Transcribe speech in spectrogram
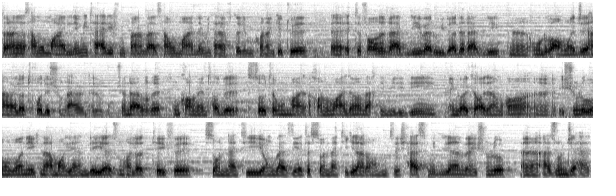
دارن از همون معلمی تعریف می‌کنن و از همون معلمی طرفداری می‌کنن که توی اتفاق قبلی و رویداد قبلی اون رو آماج حملات خودشون قرار داده بودن. چون در واقع اون کامنت ها به صوت خانم معلم وقتی می‌دیدیم انگار که آدم ها ایشون رو به عنوان یک نماینده ای از اون حالا طیف سنتی یا اون وضعیت سنتی که در آموزش هست می‌دیدن و ایشون رو از اون جهت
